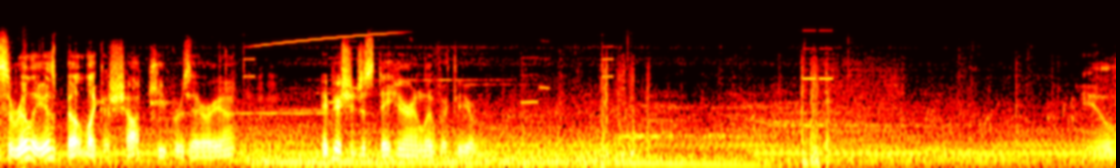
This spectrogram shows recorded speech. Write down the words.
This really is built like a shopkeeper's area. Maybe I should just stay here and live with you. Ew.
